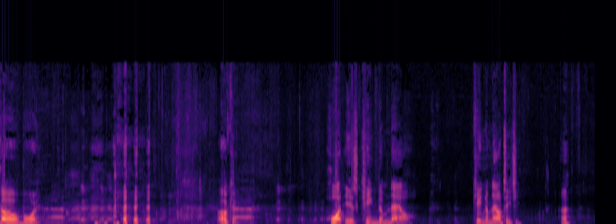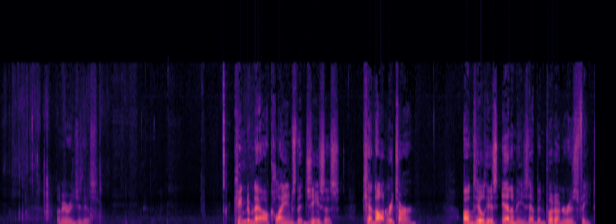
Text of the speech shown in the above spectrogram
oh, boy. okay. What is kingdom now? Kingdom now teaching. Huh? Let me read you this. Kingdom Now claims that Jesus cannot return until his enemies have been put under his feet.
